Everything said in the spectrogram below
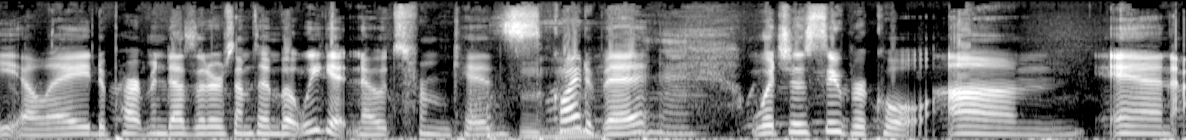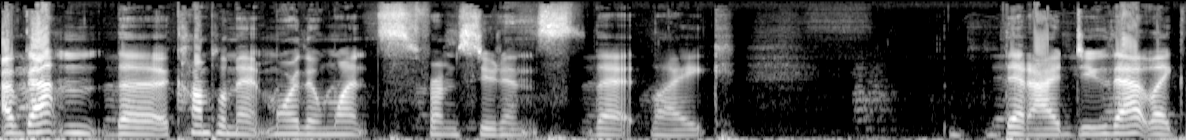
ELA department does it or something, but we get notes from kids quite a bit, which is super cool. Um, and I've gotten the compliment more than once from students that like that I do that. Like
